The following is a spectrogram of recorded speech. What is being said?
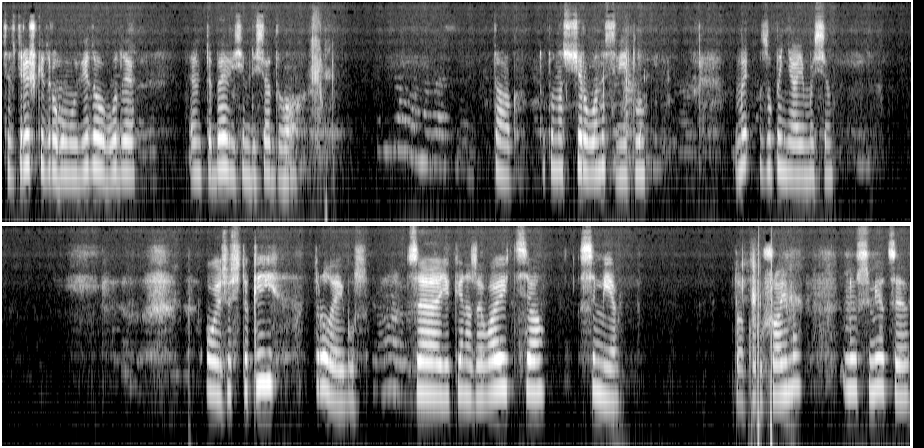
Це в трішки другому відео буде МТБ-82. Так, тут у нас червоне світло. Ми зупиняємося. Ось ось такий тролейбус. Це який називається СМЕ. Так, рушаємо. Ну, СМЕ це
